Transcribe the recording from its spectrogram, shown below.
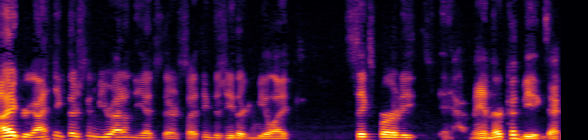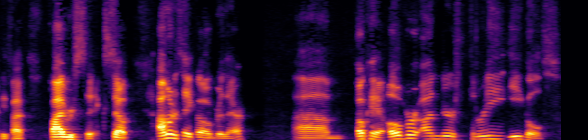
I agree. I think there's going to be right on the edge there. So I think there's either going to be like six birdies. Man, there could be exactly five, five or six. So I'm going to take over there. Um, okay, over under three Eagles.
